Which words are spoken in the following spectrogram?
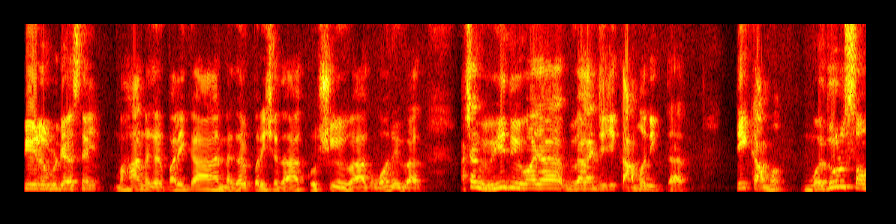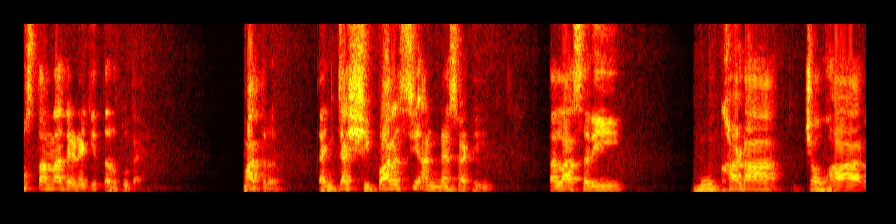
पीडब्ल्यू डी असेल महानगरपालिका नगर परिषदा कृषी विभाग वन विभाग अशा विविध विभागा विभागांची जी कामं निघतात ती कामं मजूर संस्थांना देण्याची तरतूद आहे. मात्र त्यांच्या शिफारसी आणण्यासाठी तलासरी मोखाडा जव्हार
